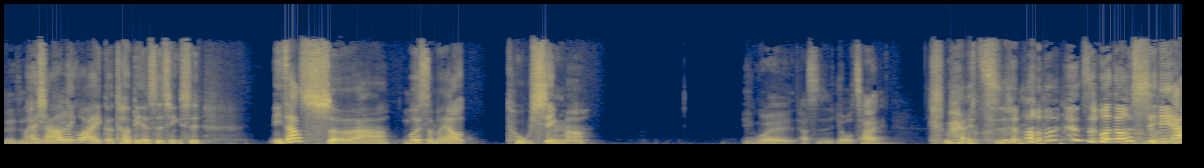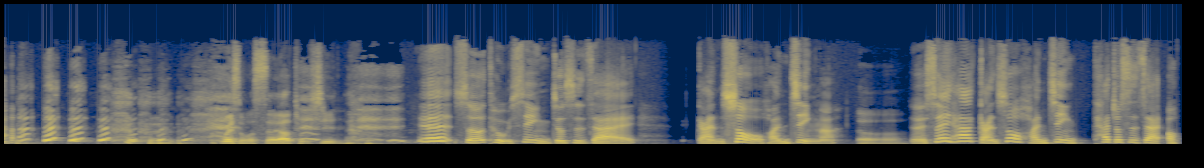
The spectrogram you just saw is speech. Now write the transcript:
对，我还想要另外一个特别的事情是，你知道蛇啊为什么要土性吗？嗯因为它是邮差，来吃什么东西呀、啊？为什么蛇要吐信？因为蛇吐信就是在感受环境嘛。嗯嗯，对，所以它感受环境，它就是在哦，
